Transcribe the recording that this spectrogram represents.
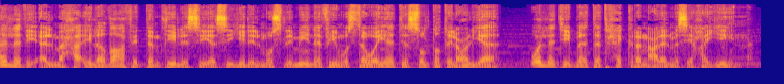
الذي ألمح إلى ضعف التمثيل السياسي للمسلمين في مستويات السلطة العليا والتي باتت حكرا على المسيحيين.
